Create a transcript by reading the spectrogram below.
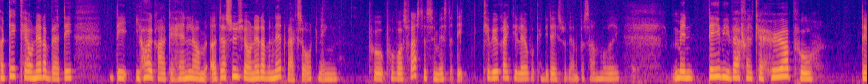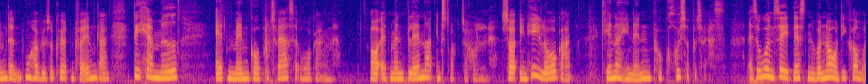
Og det kan jo netop være det, det i høj grad kan handle om. Og der synes jeg jo netop, at netværksordningen på, på vores første semester, det kan vi jo ikke rigtig lave på kandidatstuderende på samme måde. Ikke? Men det vi i hvert fald kan høre på dem, der, nu har vi jo så kørt den for anden gang, det her med, at man går på tværs af årgangene, og at man blander instruktorholdene. Så en hel årgang kender hinanden på kryds og på tværs. Altså uanset næsten, hvornår de kommer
